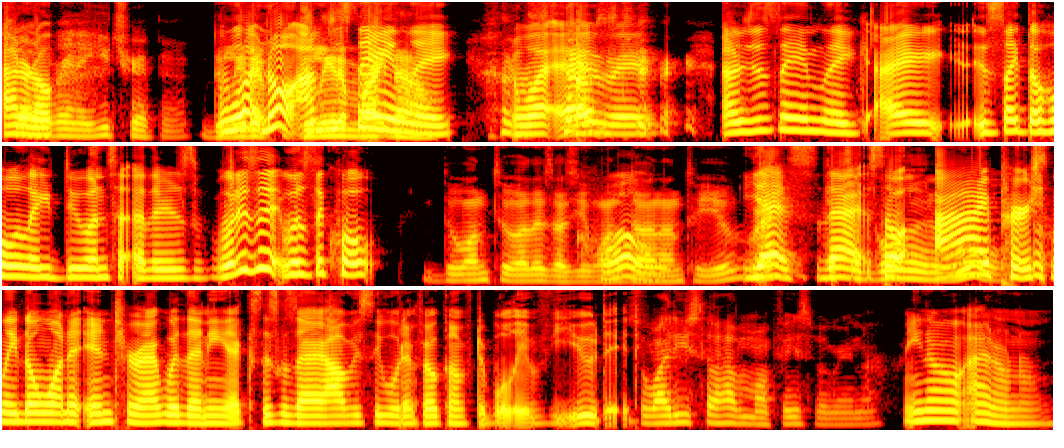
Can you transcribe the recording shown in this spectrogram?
I don't up, know. Raina, you tripping? Delete what? him- No, I'm delete just him right saying now. like I'm just whatever. kidding. I'm just saying like I. It's like the whole like do unto others. What is it? Was the quote? Do unto others as you want done Quote. unto you. right? Yes, that. So golden I rule. personally don't want to interact with any exes because I obviously wouldn't feel comfortable if you did. So why do you still have them on Facebook right now? You know, I don't know.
